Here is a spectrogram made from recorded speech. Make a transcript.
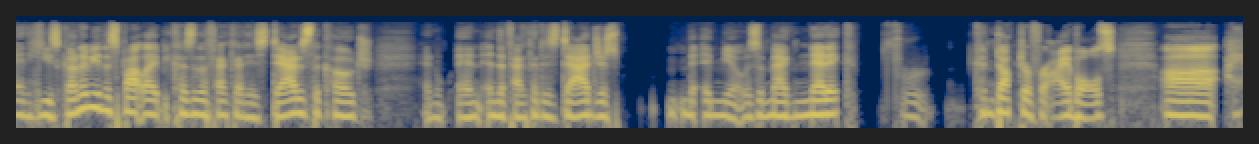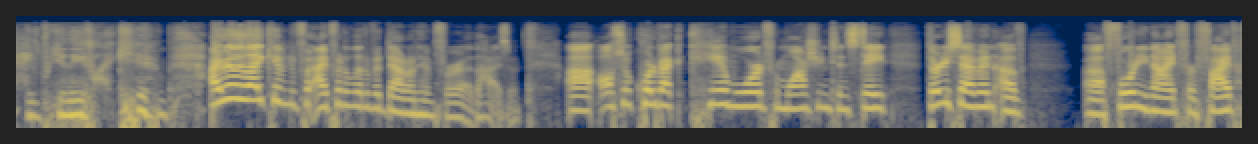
and he's going to be in the spotlight because of the fact that his dad is the coach, and and and the fact that his dad just you know is a magnetic for conductor for eyeballs. Uh, I, I, really like him. I really like him. To put, I put a little bit down on him for uh, the Heisman. Uh, also, quarterback Cam Ward from Washington State, 37 of uh, 49 for five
